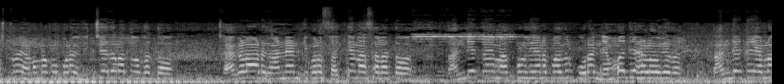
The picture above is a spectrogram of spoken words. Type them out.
ಎಷ್ಟೋ ಹೆಣ್ಮಕ್ಳು ಬರೋ ವಿಚ್ಛೇದನ ತಗೋತಾವ ಜಗಳ ಆಡ್ ಗಂಡ ಹೆಂಡತಿ ಬರೋ ಸತ್ಯನಾಸಲತ್ತವ ತಂದೆ ತಾಯಿ ಮಕ್ಕಳು ಏನಪ್ಪ ಅಂದ್ರೆ ಪೂರಾ ನೆಮ್ಮದಿ ಹೇಳೋಗ್ಯದ. ತಂದೆ ತಾಯಿ ಎಲ್ಲ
